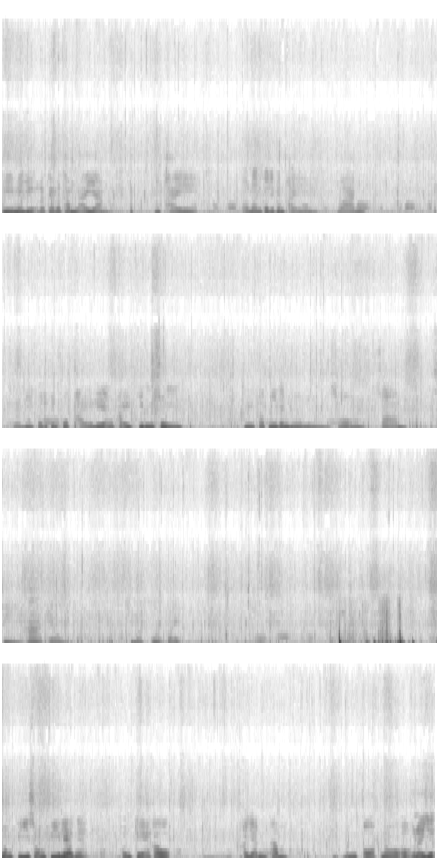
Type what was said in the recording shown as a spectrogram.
ที่ไม่เยอะหรอกแต่เราทำหลายอย่างมีไผ่ แถวนั้นก็จะเป็นไผ่หวานแถวนี้ก็จะเป็นพวกไผ่เลี้ยงไผ่กิมซุงนี่ครับมีกันอยู่หนึ่งสองสามสี่ห้าแถว ที่เราปลูกไว้ ช่วงปีสองปีแรกเนี่ย คนแก่เขาขยันทำมันออกหนอออกอะไรเยอะ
